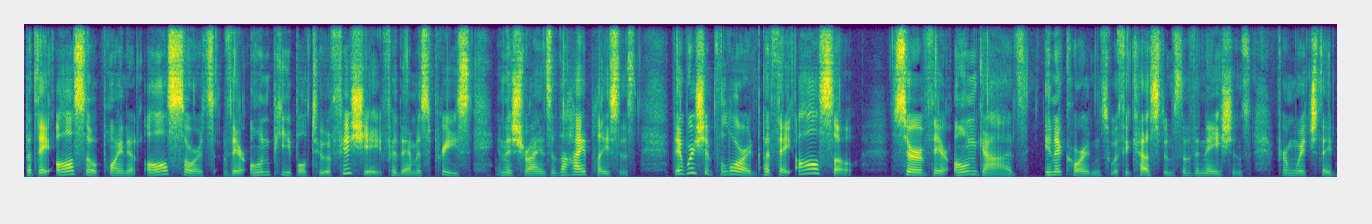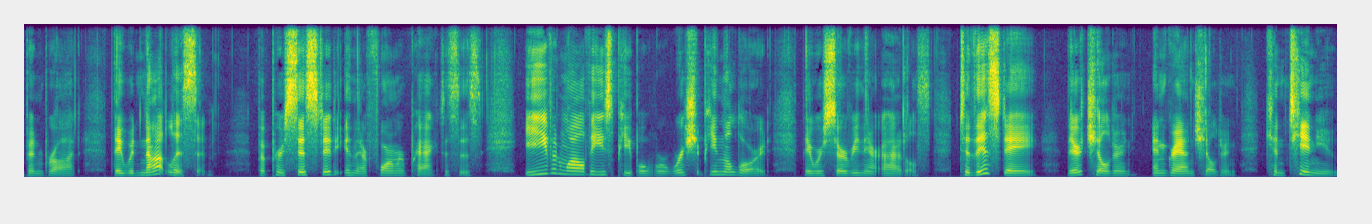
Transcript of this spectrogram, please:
but they also appointed all sorts of their own people to officiate for them as priests in the shrines of the high places. They worshiped the Lord, but they also served their own gods in accordance with the customs of the nations from which they'd been brought. They would not listen, but persisted in their former practices. Even while these people were worshiping the Lord, they were serving their idols. To this day, their children and grandchildren continue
